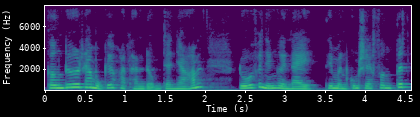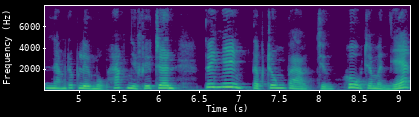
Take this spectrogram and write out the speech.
cần đưa ra một kế hoạch hành động cho nhóm. Đối với những người này thì mình cũng sẽ phân tích 5W1H như phía trên. Tuy nhiên, tập trung vào chữ who cho mình nhé.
